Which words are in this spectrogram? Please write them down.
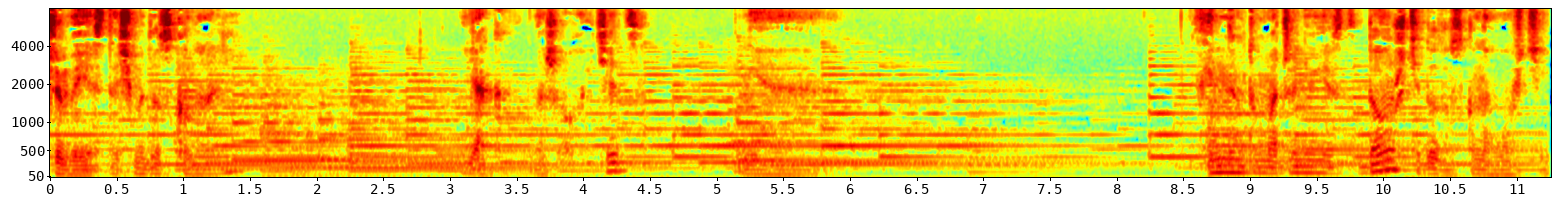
Czy my jesteśmy doskonali? Jak nasz Ojciec? Nie. W innym tłumaczeniu jest dążcie do doskonałości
